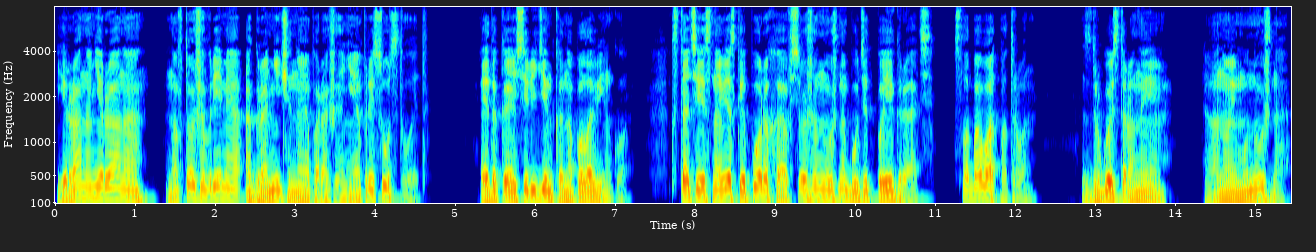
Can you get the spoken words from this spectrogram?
И рано не рано, но в то же время ограниченное поражение присутствует. Эдакая серединка на половинку. Кстати, с навеской пороха все же нужно будет поиграть. Слабоват патрон. С другой стороны, оно ему нужно.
